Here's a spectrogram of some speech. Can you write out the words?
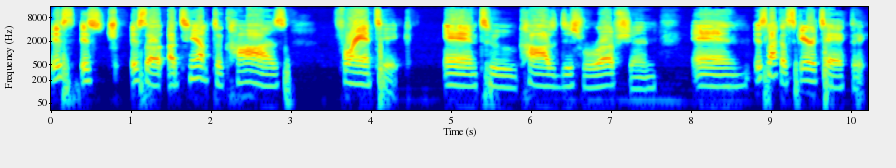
it's it's it's a attempt to cause frantic and to cause disruption and it's like a scare tactic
